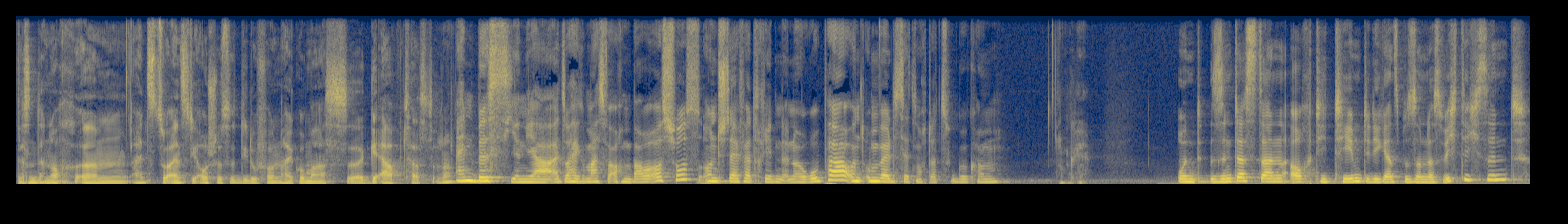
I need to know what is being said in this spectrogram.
Das sind dann noch ähm, eins zu eins die Ausschüsse, die du von Heiko Maas äh, geerbt hast, oder? Ein bisschen, ja. Also Heiko Maas war auch im Bauausschuss und stellvertretend in Europa und Umwelt ist jetzt noch dazugekommen. Okay. Und sind das dann auch die Themen, die dir ganz besonders wichtig sind?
